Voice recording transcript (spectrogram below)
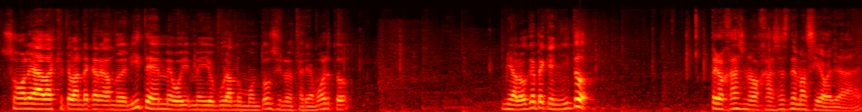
Son oleadas que te van recargando el ítem. Me voy medio curando un montón, si no estaría muerto. Mira lo que pequeñito. Pero Hash no, Hash es demasiado ya, ¿eh?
